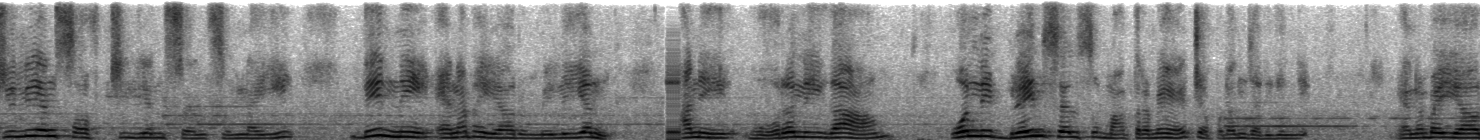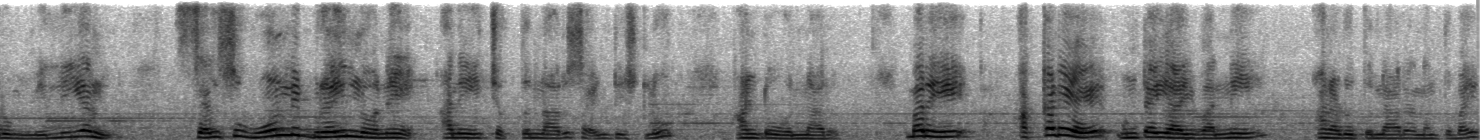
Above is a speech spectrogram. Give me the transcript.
ట్రిలియన్స్ ఆఫ్ ట్రిలియన్ సెల్స్ ఉన్నాయి. దీన్ని ఎనభై ఆరు మిలియన్ అని ఓరలీగా ఓన్లీ బ్రెయిన్ సెల్స్ మాత్రమే చెప్పడం జరిగింది. ఎనభై ఆరు మిలియన్ సెల్స్ ఓన్లీ బ్రెయిన్లోనే అని చెప్తున్నారు సైంటిస్టులు అంటూ ఉన్నారు. మరి అక్కడే ఉంటాయా ఇవన్నీ అని అడుగుతున్నారు అనంతభాయ్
